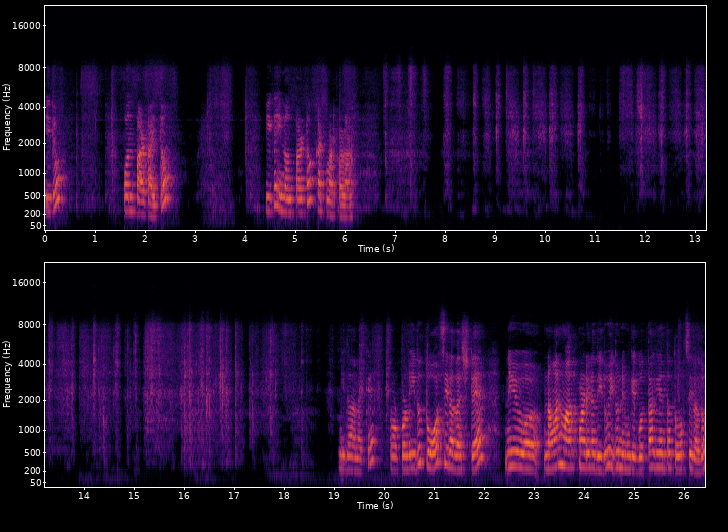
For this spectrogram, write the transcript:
ಇದು ಒಂದು ಪಾರ್ಟ್ ಆಯಿತು. ಈಗ ಇನ್ನೊಂದು ಪಾರ್ಟು ಕಟ್ ಮಾಡ್ಕೊಳ್ಳೋಣ. ನಿಧಾನಕ್ಕೆ ನೋಡ್ಕೊಂಡು, ಇದು ತೋರಿಸಿರೋದಷ್ಟೇ. ನೀವು, ನಾನು ಮಾರ್ಕ್ ಮಾಡಿರೋದು ಇದು ಇದು ನಿಮಗೆ ಗೊತ್ತಾಗಲಿ ಅಂತ ತೋರಿಸಿರೋದು.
